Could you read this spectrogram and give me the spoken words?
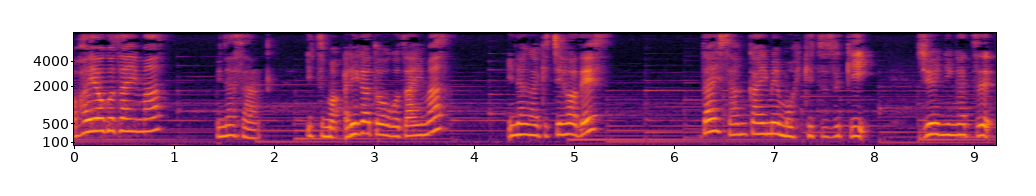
おはようございます。皆さん、いつもありがとうございます。稲垣千穂です。第3回目も引き続き、12月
